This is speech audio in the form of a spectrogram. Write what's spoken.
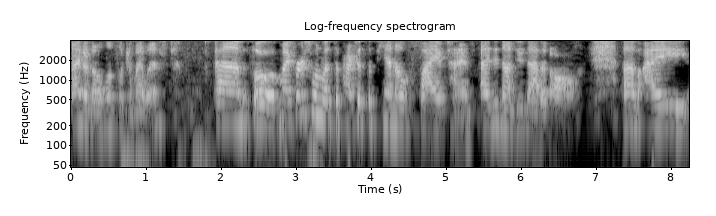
I don't know. Let's look at my list. Um, so my first one was to practice the piano five times. I did not do that at all. Um, I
